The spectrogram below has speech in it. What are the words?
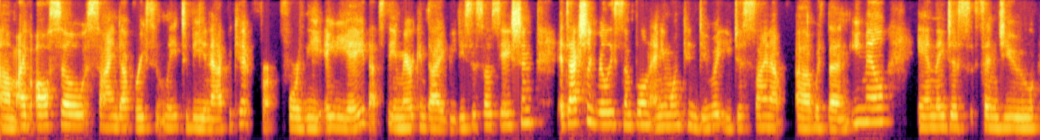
Um, I've also signed up recently to be an advocate for, for the ADA, that's the American Diabetes Association. It's actually really simple and anyone can do it. You just sign up uh, with an email and they just send you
